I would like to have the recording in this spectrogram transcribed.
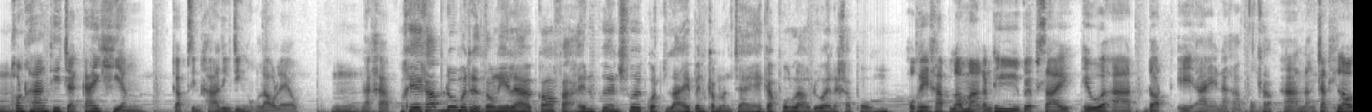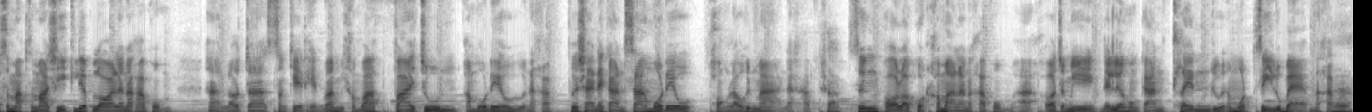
อืมค่อนข้างที่จะใกล้เคียงกับสินค้าจริง ๆ ของเราแล้วอืม นะครับโอเคครับ ดูมาถึงตรงนี้แล้วก็ฝากให้เพื่อนๆช่วยกดไลค์เป็นกำลังใจให้กับพวกเราด้วยนะครับผม โอเคครับ เรามากันที่เว็บไซต์ everart.ai นะครับผมครับอ่าหลังจากที่เราสมัครสมาชิกเรียบร้อยแล้วนะครับผม อ่าเราจะสังเกตเห็นว่ามีคำว่าไฟล์จูนอะโมเดลอยู่นะครับ เพื่อใช้ในการสร้างโมเดลของเราขึ้นมานะครับ ครับ ซึ่งพอเรากดเข้ามาแล้วนะครับผมอ่าเขาก็จะมีในเรื่องของการเทรนอยู่ทั้งหมด 4 รูปแบบนะครับ อ่า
